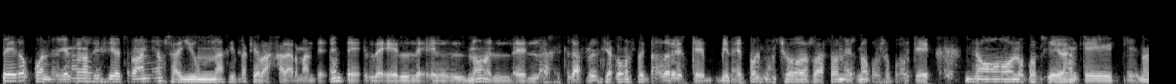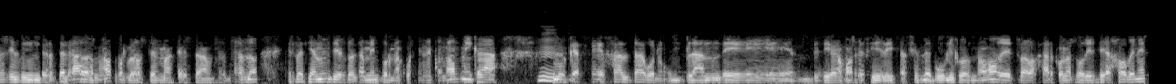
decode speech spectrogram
pero cuando llegan los 18 años hay una cifra que baja alarmantemente, el, el, el, ¿no? el, la, la afluencia como espectadores, que viene por muchas razones, ¿no? Pues porque no lo consideran que, que no se sienten interpelados, ¿no? Por los temas que están enfrentando, especialmente yo creo también por una cuestión económica, Mm. lo que hace falta, bueno, un plan de, de, digamos, de fidelización de públicos, ¿no? De trabajar con las audiencias jóvenes,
